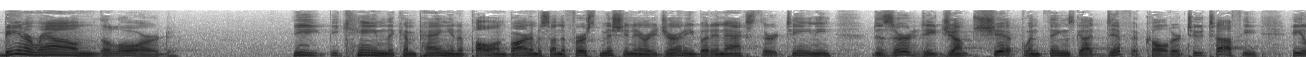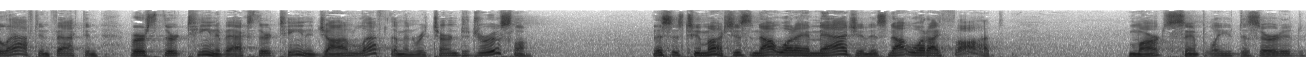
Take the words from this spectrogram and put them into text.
being around the Lord. He became the companion of Paul and Barnabas on the first missionary journey, but in Acts 13, he deserted. He jumped ship when things got difficult or too tough. He, he left. In fact, in verse 13 of Acts 13, and John left them and returned to Jerusalem. This is too much. This is not what I imagined. It's not what I thought. Mark simply deserted,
